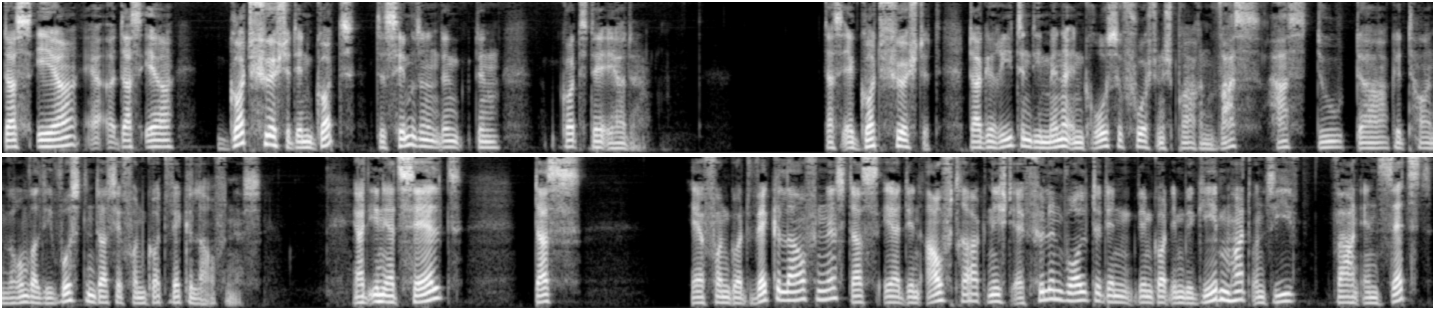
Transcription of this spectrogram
dass er, dass er Gott fürchtet, den Gott des Himmels und den, den Gott der Erde dass er Gott fürchtet. Da gerieten die Männer in große Furcht und sprachen, was hast du da getan? Warum? Weil sie wussten, dass er von Gott weggelaufen ist. Er hat ihnen erzählt, dass er von Gott weggelaufen ist, dass er den Auftrag nicht erfüllen wollte, den, den Gott ihm gegeben hat, und sie waren entsetzt,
